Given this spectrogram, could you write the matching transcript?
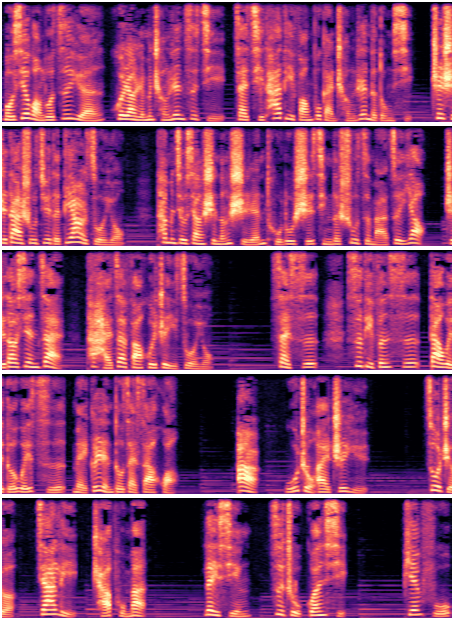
某些网络资源会让人们承认自己在其他地方不敢承认的东西，这是大数据的第二作用。它们就像是能使人吐露实情的数字麻醉药，直到现在，它还在发挥这一作用。塞斯·斯蒂芬斯·大卫·德维茨。每个人都在撒谎。二五种爱之语，作者加里查普曼，类型自助关系，篇幅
